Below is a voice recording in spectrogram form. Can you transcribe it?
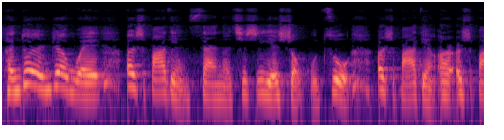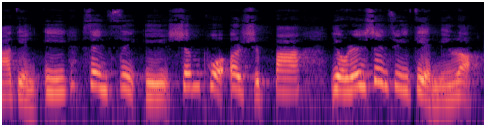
很多人认为二十八点三呢，其实也守不住二十八点二、二十八点一，甚至于升破二十八，有人甚至于点名了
